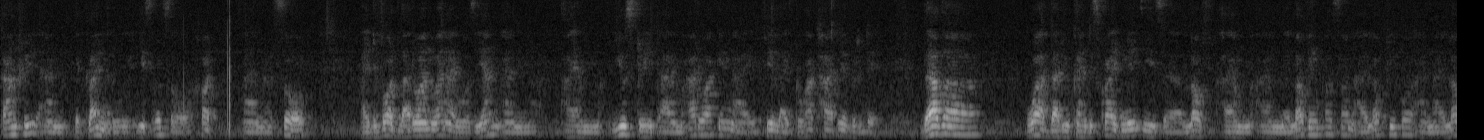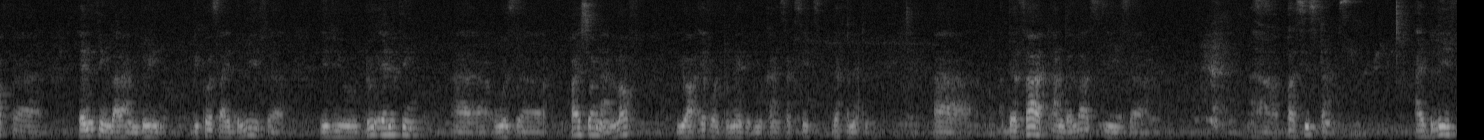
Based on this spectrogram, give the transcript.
country, and the climate is also hot. And so I developed that one when I was young, and I am used to it. I am hardworking. I feel like to work hard every day. The other word that you can describe me is uh, love. I am I'm a loving person. I love people, and I love uh, anything that I'm doing because I believe uh, if you do anything uh, with uh, passion and love, you are able to make it. You can succeed definitely. Uh, the third and the last is persistence. I believe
